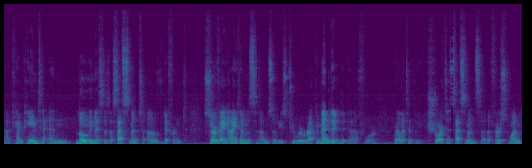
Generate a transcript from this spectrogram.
uh, campaign to end loneliness's assessment of different survey items. Um, so these two were recommended uh, for relatively short assessments. Uh, the first one,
